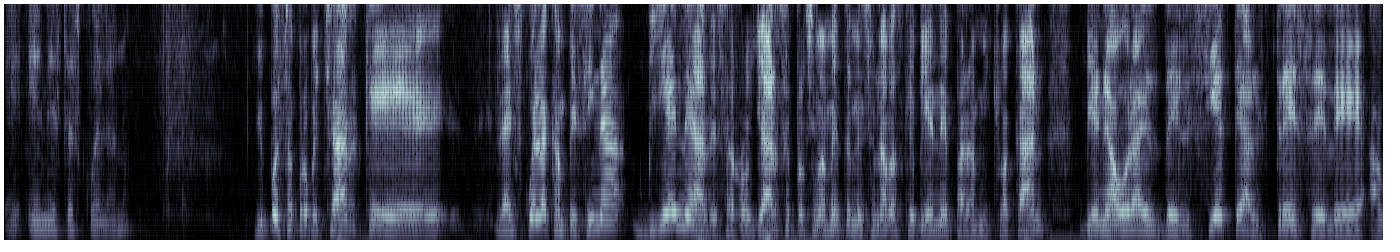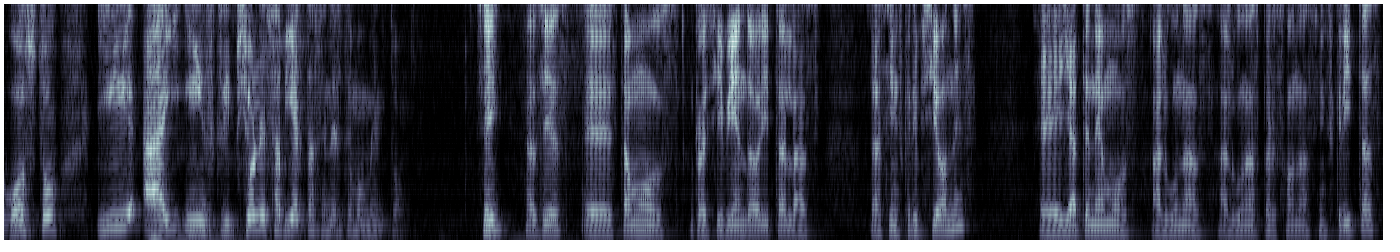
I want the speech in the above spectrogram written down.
eh, en esta escuela, ¿no? Y pues aprovechar que la escuela campesina viene a desarrollarse próximamente, mencionabas que viene para Michoacán, viene ahora es del 7 al 13 de agosto y hay inscripciones abiertas en este momento. Sí, así es. Eh, estamos recibiendo ahorita las, las inscripciones. Eh, ya tenemos algunas, algunas personas inscritas.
